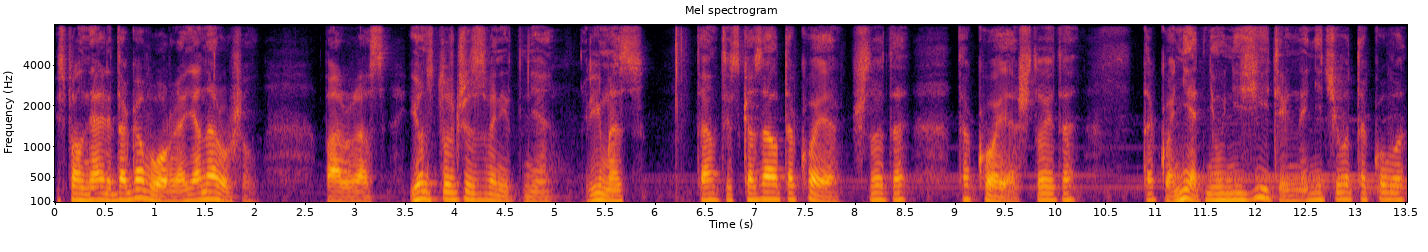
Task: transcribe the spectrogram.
исполняли договоры, а я нарушил пару раз. И он тут же звонит мне. Римас, там ты сказал такое, что это такое, что это такое. Нет, не унизительное, ничего такого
